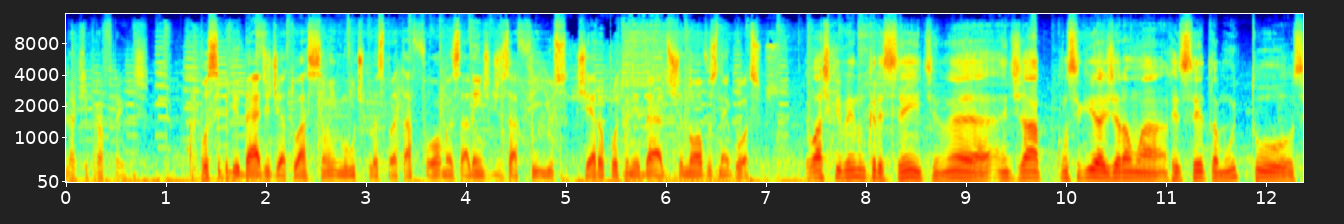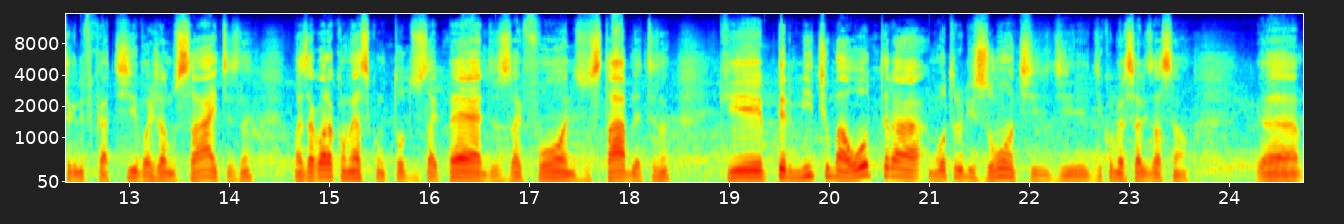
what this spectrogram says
daqui para frente. A possibilidade de atuação em múltiplas plataformas, além de desafios, gera oportunidades de novos negócios. Eu acho que vem num crescente, né? A gente já conseguia gerar uma receita muito significativa já nos sites, né? Mas agora começa com todos os iPads, os iPhones, os tablets, né? Que permite uma outra, um outro horizonte de, de comercialização. Uh,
